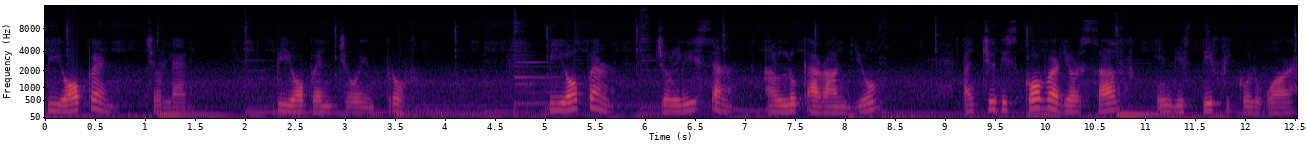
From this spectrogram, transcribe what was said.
Be open to learn. Be open to improve. Be open to listen and look around you and to discover yourself in this difficult world.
